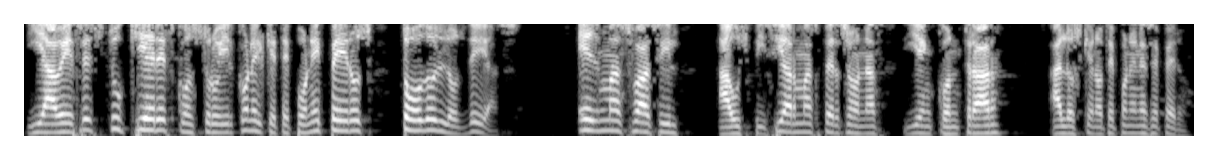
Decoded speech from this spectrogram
y a veces tú quieres construir con el que te pone peros todos los días. Es más fácil auspiciar más personas y encontrar a los que no te ponen ese pero.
